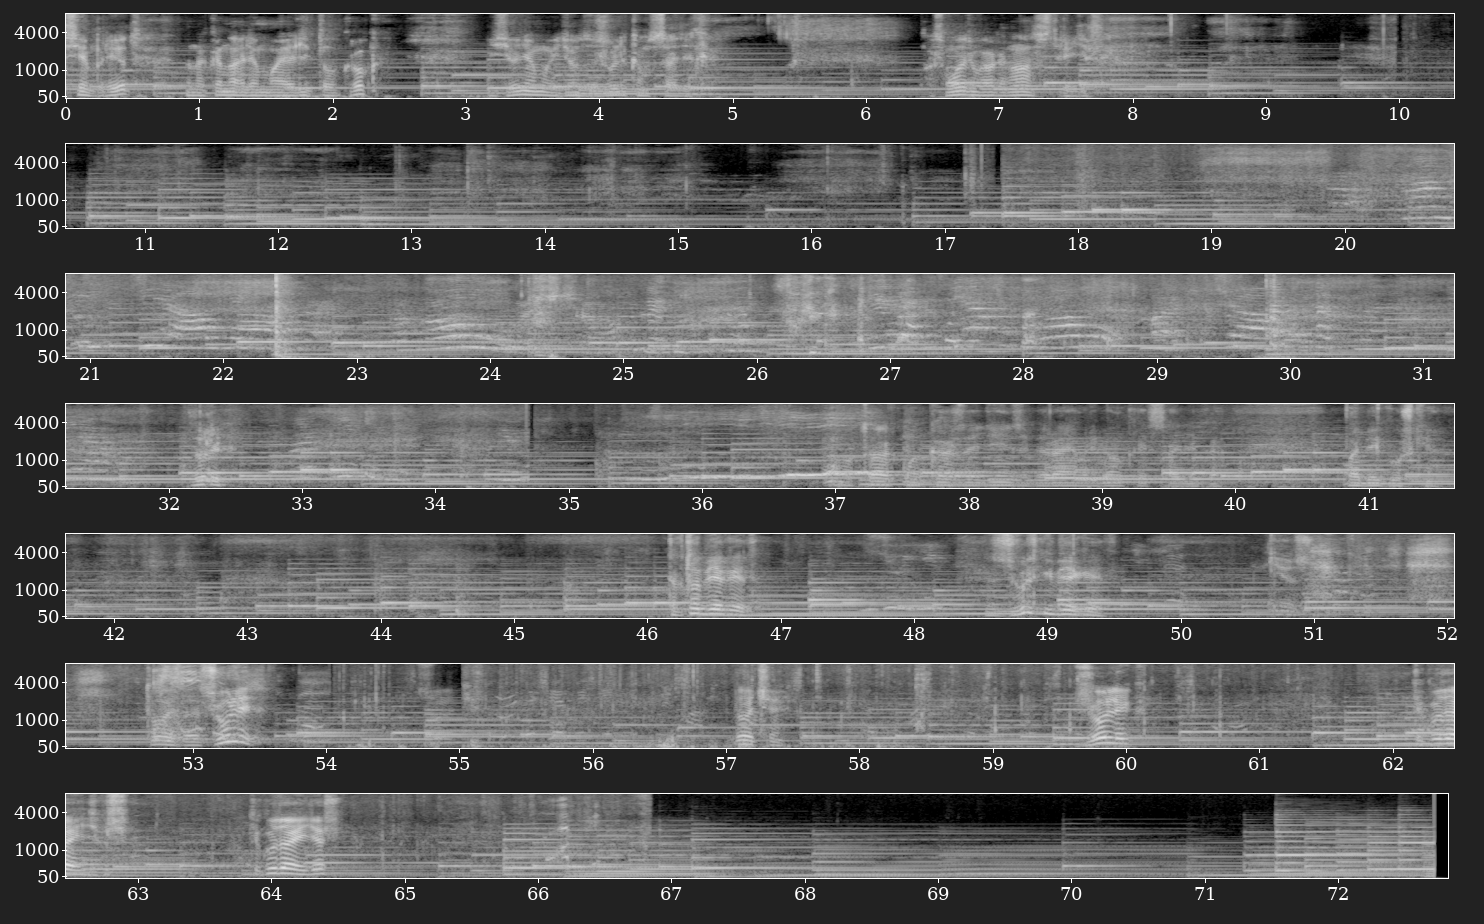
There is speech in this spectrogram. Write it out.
Всем привет! Вы на канале My Little Croc. И сегодня мы идем за жуликом в садик. Посмотрим, как она нас встретит. Жулик. Вот так мы каждый день забираем ребенка из садика по бегушке. Так кто бегает? Жулик бегает. Кто это? Жулик? Доча. Жулик. Ты куда идешь? Ты куда идешь?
